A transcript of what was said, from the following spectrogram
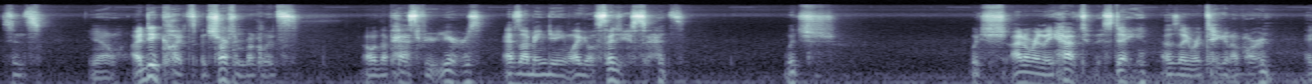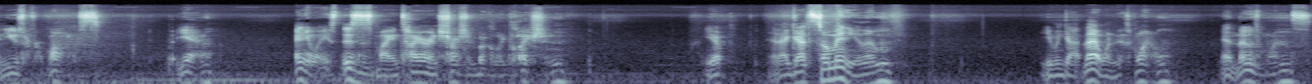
since you know I did collect instruction booklets over the past few years as I've been getting Lego sets, which which I don't really have to this day, as they were taken apart and used for MOCs. But yeah. Anyways, this is my entire instruction booklet collection. Yep. And I got so many of them. Even got that one as well. And those ones.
